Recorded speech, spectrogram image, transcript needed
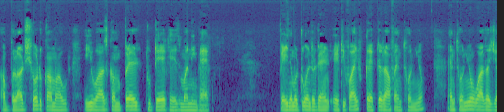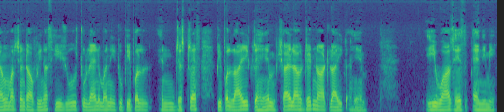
of blood should come out, he was compelled to take his money back. Page number 285 Character of Antonio Antonio was a young merchant of Venice. He used to lend money to people in distress. People liked him. Shylock did not like him. He was his enemy.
